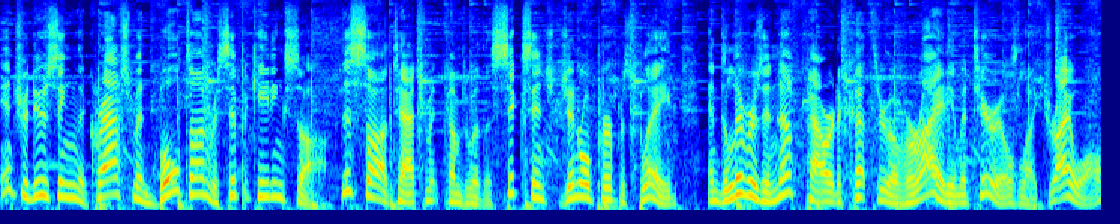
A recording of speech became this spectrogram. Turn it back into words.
Introducing the Craftsman bolt-on reciprocating saw. This saw attachment comes with a 6-inch general purpose blade and delivers enough power to cut through a variety of materials like drywall,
